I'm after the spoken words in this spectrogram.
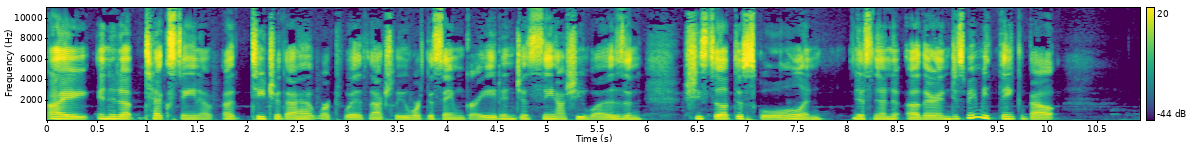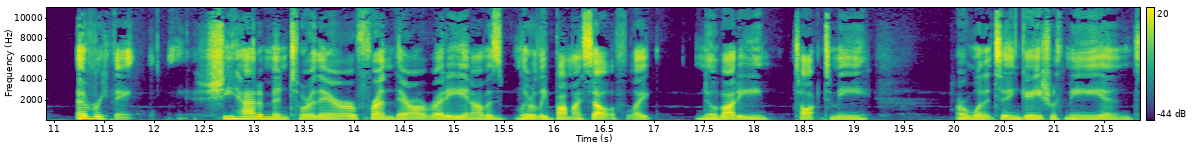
I ended up texting a, a, teacher that I had worked with, actually worked the same grade, and just seeing how she was. And she's still at the school and this and the other, and just made me think about everything. She had a mentor there or a friend there already, and I was literally by myself. Like, nobody talked to me or wanted to engage with me and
